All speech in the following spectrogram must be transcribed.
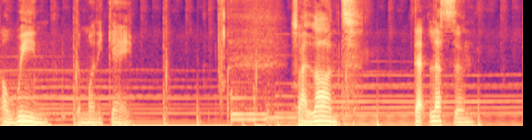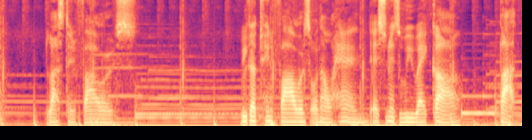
or win the money game. So I learned that lesson last 24 hours. We got 24 hours on our hand as soon as we wake up, but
